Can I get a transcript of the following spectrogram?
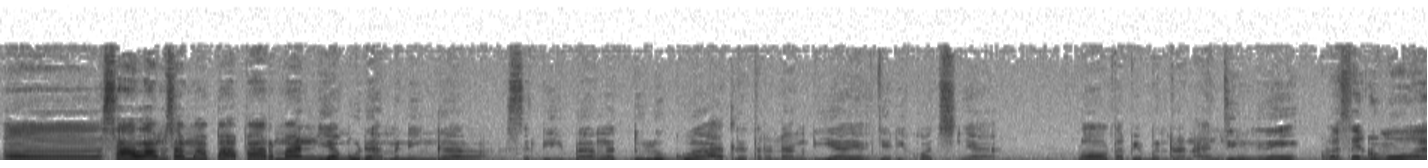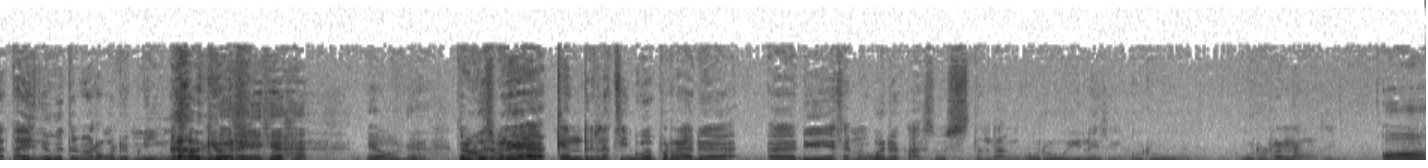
Eh, salam sama Pak Parman yang udah meninggal. Sedih banget dulu gua atlet renang dia yang jadi coachnya. Lol tapi beneran anjing ini maksudnya gue mau ngatain juga tapi orang udah meninggal gimana ya? iya ya udah Tapi gue sebenarnya can relate sih gue pernah ada eh, di SMA gue ada kasus tentang guru ini sih guru guru renang sih. Oh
